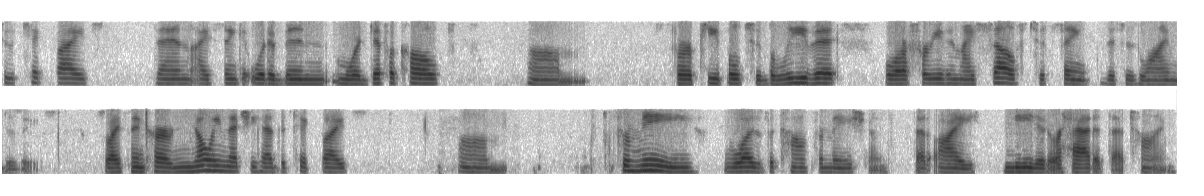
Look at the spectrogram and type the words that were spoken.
two tick bites, then I think it would have been more difficult um, for people to believe it, or for even myself to think this is Lyme disease. So I think her knowing that she had the tick bites, um, for me, was the confirmation that I needed or had at that time.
